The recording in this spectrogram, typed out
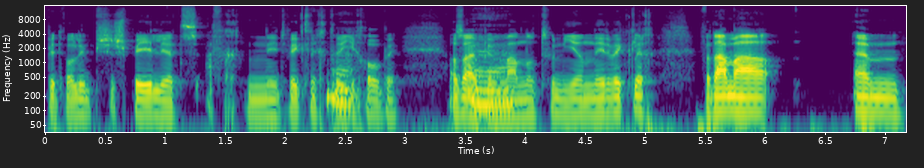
bei den Olympischen Spielen jetzt einfach nicht wirklich Ja. reingekommen bin. Also auch Ja. beim Männerturnier nicht wirklich. Von dem her, ähm,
